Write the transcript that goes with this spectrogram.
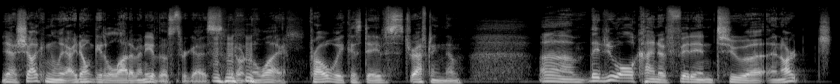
Yeah, shockingly, I don't get a lot of any of those three guys. I don't know why. Probably because Dave's drafting them. Um, they do all kind of fit into a, an art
